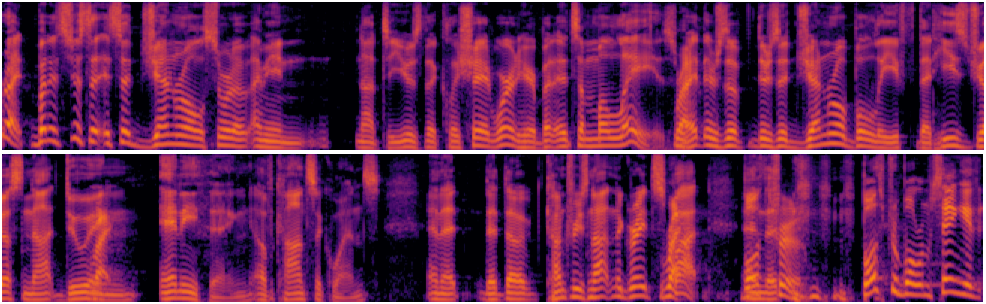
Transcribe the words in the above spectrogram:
Right, but it's just a, it's a general sort of. I mean, not to use the cliched word here, but it's a malaise, right? Right. There's a there's a general belief that he's just not doing Right. anything of consequence, and that that the country's not in a great spot. Right. Both that- true. Both true. But what I'm saying is,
